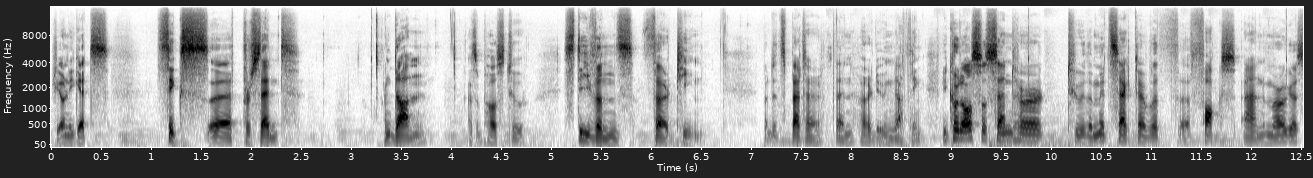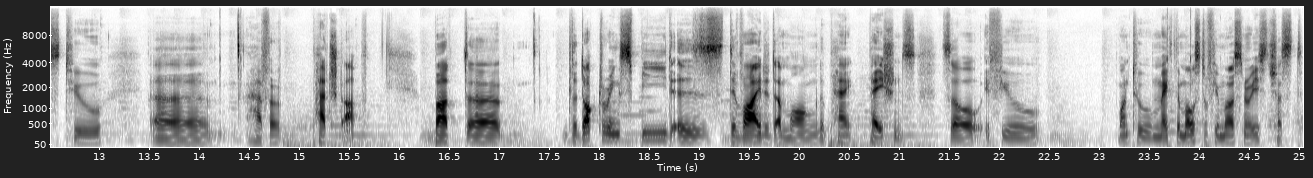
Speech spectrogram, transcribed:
She only gets 6% uh, done as opposed to Stevens 13. But it's better than her doing nothing. We could also send her to the mid sector with uh, Fox and Mergus to uh, have her patched up. But uh, the doctoring speed is divided among the pa patients. So if you want to make the most of your mercenaries, just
